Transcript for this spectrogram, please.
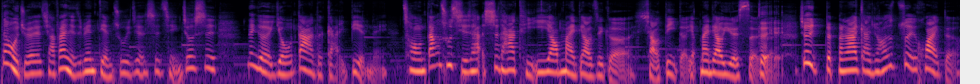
但我觉得小范姐这边点出一件事情，就是那个犹大的改变呢。从当初其实他是他提议要卖掉这个小弟的，要卖掉约瑟的，对，就本本来感觉好像是最坏的，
